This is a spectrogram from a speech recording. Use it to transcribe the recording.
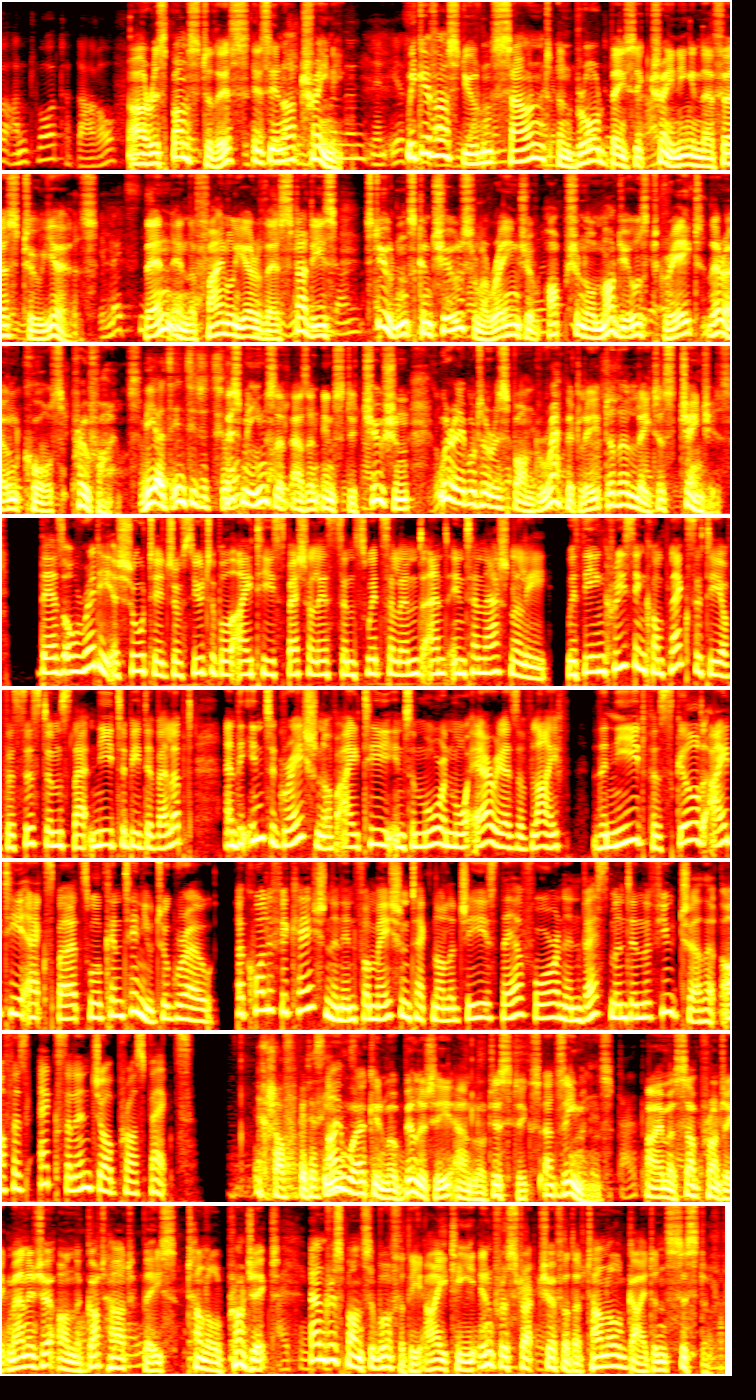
Our response to this is in our training. We give our students sound and broad basic training in their first two years. Then, in the final year of their studies, students can choose from a range of optional modules to create their own course profiles. This means that as an institution, we're able to respond rapidly to the latest changes. There's already a shortage of suitable IT specialists in Switzerland and internationally. With the increasing complexity of the systems that need to be developed and the integration of IT into more and more areas of life, the need for skilled IT experts will continue to grow. A qualification in information technology is therefore an investment in the future that offers excellent job prospects. I work in mobility and logistics at Siemens. I'm a sub-project manager on the Gotthard Base Tunnel project and responsible for the IT infrastructure for the tunnel guidance system.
